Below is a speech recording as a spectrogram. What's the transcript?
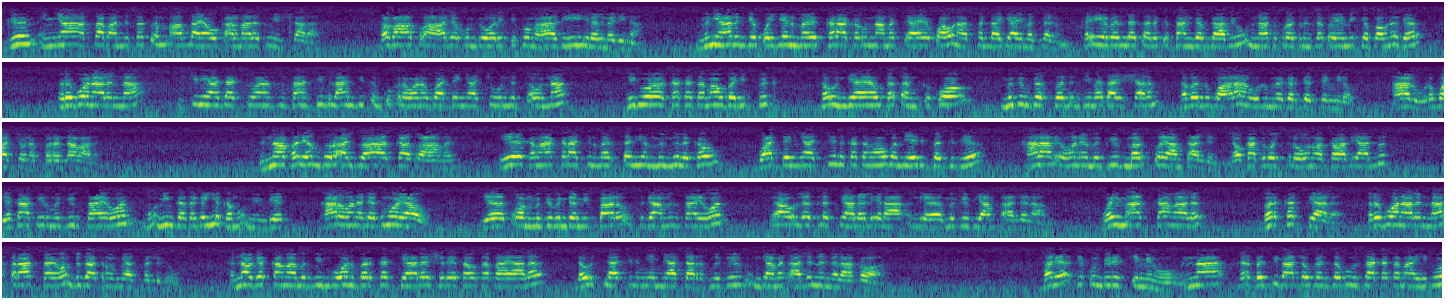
ግን እኛ ሀሳብ አንሰጥም አላህ ያውቃል ማለቱ ይሻላል። ፈባቱ አህደኩም ቢወሪቂኩም ሀዚህ ኢለልመዲና ምን ያህል እንደቆየን መከራከሩና መጠያየቁ አሁን አስፈላጊ አይመስለንም። ከይ የበለጠ ልቅስ አንገብጋቢው እና ትኩረት ልንሰጠው የሚገባው ነገር ርቦናልና እችን የያዛችኋን ሳንቲም ለአንድ ጥንቁቅ ለሆነ ጓደኛችሁ እንስጠውና ሂዶ ከከተማው በድብቅ ሰው እንዲያየው ተጠንቅቆ ምግብ ገዝቶል እንዲመጣ አይሻልም? ከበሉ በኋላ ሁሉም ነገር ደስ የሚለው አሉ። ርቧቸው ነበረና ማለት እና ፈሊንظር አዩሃ አስካጡ አመን ይሄ ከመካከላችን መርጠን የምንልከው ጓደኛችን ከተማው በሚሄድበት ጊዜ ሀላል የሆነ ምግብ መርጦ ያምጣልን። ያው ካፊሮች ስለሆኑ አካባቢ ያሉት የካፊር ምግብ ሳይሆን ሙእሚን ከተገኘ ከሙእሚን ቤት ካልሆነ ደግሞ ያው የጾም ምግብ እንደሚባለው ስጋ ምን ሳይሆን ያው ለስለስ ያለ ሌላ ምግብ ያምጣልን አሉ ወይም አስካ ማለት በርከት ያለ ርቦናልና ጥራት ሳይሆን ብዛት ነው የሚያስፈልገው። እና ደካማ ምግብ ቢሆን በርከት ያለ ሽሬታው ሰፋ ያለ ለውስጣችንም የሚያዳርስ ምግብ እንዲያመጣልን እንላከዋል። ፈሊያቲኩም ቢሪስቅ ሚንሁ እና በዚህ ባለው ገንዘቡ እዛ ከተማ ሂዶ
